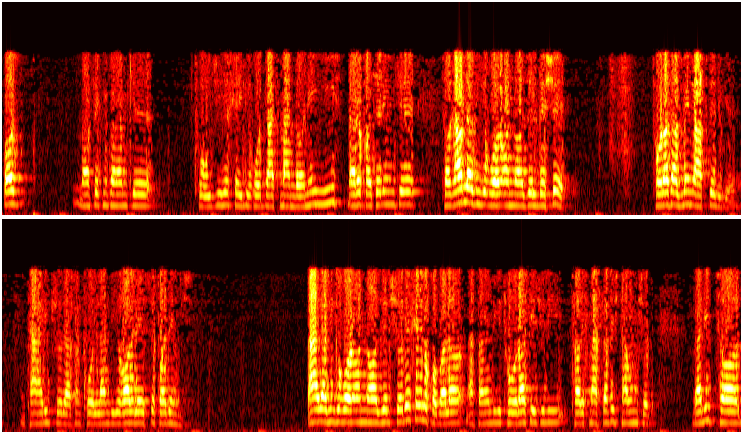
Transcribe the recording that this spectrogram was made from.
باز من فکر می‌کنم که توجیه خیلی قدرتمندانه نیست برای خاطر اینکه تا قبل از اینکه قرآن نازل بشه تورات از بین رفته دیگه. تحریف شده اصلا کلا دیگه قابل استفاده نیست. بعد از اینکه قرآن نازل شده خیلی خوب. حالا مثلا دیگه تورات یه جوری تاریخ مصرفش تموم شده. ولی تا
